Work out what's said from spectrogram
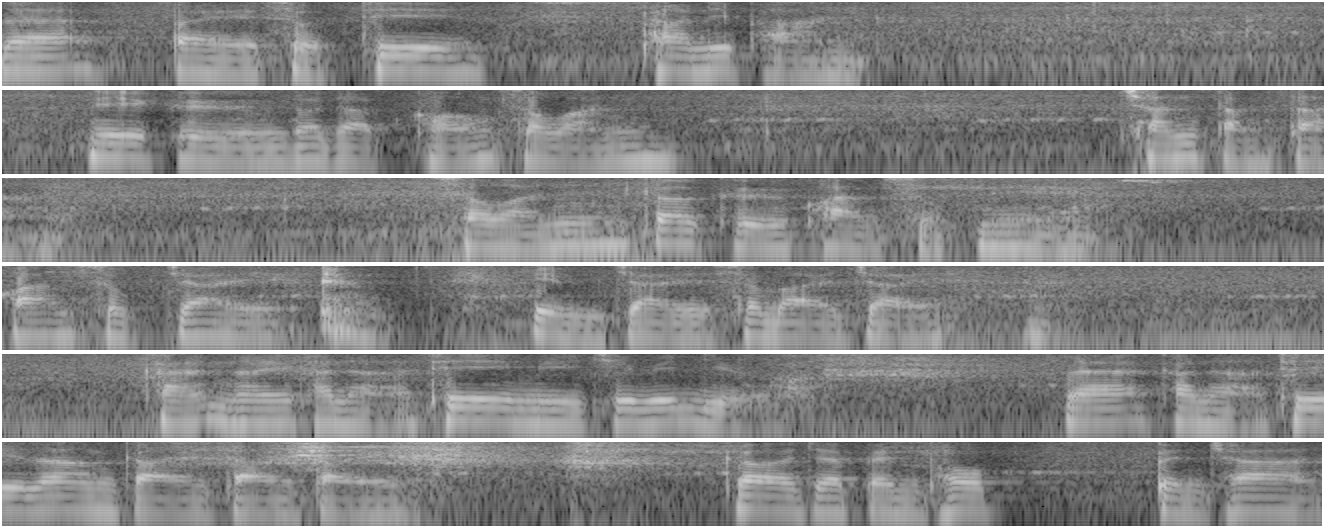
และไปสุดที่พระนิพพาน นี่คือระดับของสวรรค์ชั้นต่างๆ สวรรค์ก็คือความสุขนี่ ความสุขใจ อิ่มใจสบายใจ ในขณะที่มีชีวิตอยู่ และขณะที่ร่างกายตายไป ก็จะเป็นภพเป็นชาติ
